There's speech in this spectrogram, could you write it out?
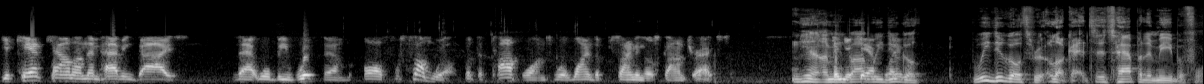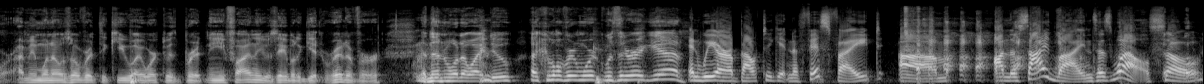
You can't count on them having guys that will be with them. All some will, but the top ones will wind up signing those contracts. Yeah, I mean, Bob, we do blame go. Them. We do go through. Look, it's, it's happened to me before. I mean, when I was over at the Q, I worked with Brittany. Finally, was able to get rid of her, and then what do I do? I come over and work with her again. And we are about to get in a fist fight um, on the sidelines as well. So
